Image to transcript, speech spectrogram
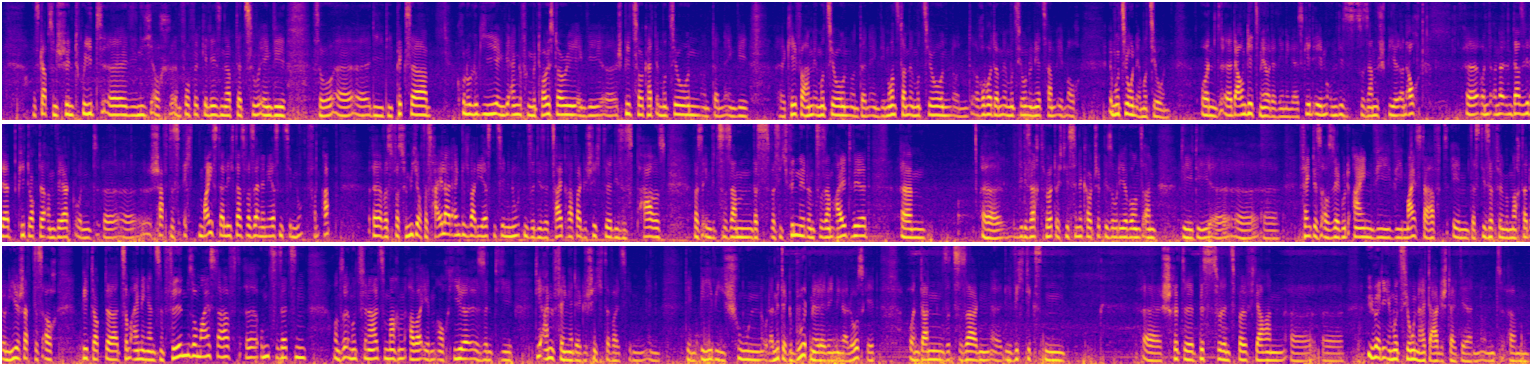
Und es gab so einen schönen Tweet, äh, den ich auch im Vorfeld gelesen habe, dazu irgendwie so äh, äh die, die Pixar-Chronologie, irgendwie angefangen mit Toy Story, irgendwie äh, Spielzeug hat Emotionen und dann irgendwie äh, Käfer haben Emotionen und dann irgendwie Monster haben Emotionen und Roboter haben Emotionen und jetzt haben eben auch Emotionen Emotionen. Und äh, darum geht's mehr oder weniger. Es geht eben um dieses Zusammenspiel und auch äh, und, und da ist wieder Pete Doctor am Werk und äh, äh, schafft es echt meisterlich, das, was er in den ersten zehn Minuten von ab, äh, was, was für mich auch das Highlight eigentlich war, die ersten zehn Minuten, so diese Zeitraffer-Geschichte dieses Paares, was irgendwie zusammen, was, was sich findet und zusammen alt wird. Ähm, äh, wie gesagt, hört euch die Cinecouch-Episode hier bei uns an. Die, die äh, äh, fängt es auch sehr gut ein, wie, wie meisterhaft eben das dieser Film gemacht hat. Und hier schafft es auch Pete Doctor zum einen den ganzen Film so meisterhaft äh, umzusetzen und so emotional zu machen, aber eben auch hier sind die, die Anfänge der Geschichte, weil es eben in den Babyschuhen oder mit der Geburt mehr oder weniger losgeht und dann sozusagen äh, die wichtigsten äh, Schritte bis zu den zwölf Jahren äh, äh, über die Emotionen halt dargestellt werden. Und ähm,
